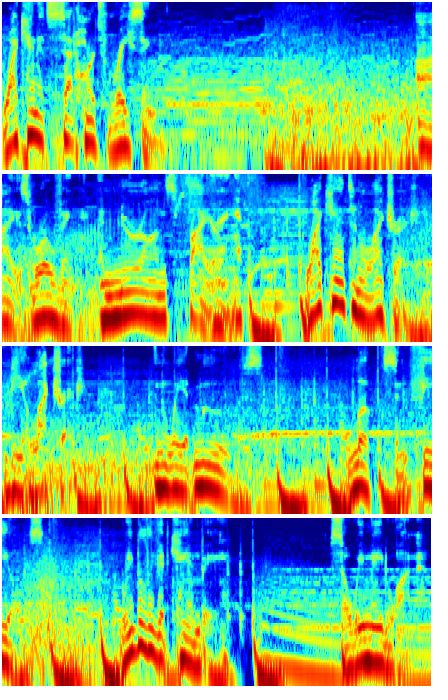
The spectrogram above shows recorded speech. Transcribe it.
Why can't it set hearts racing? Eyes roving and neurons firing. Why can't an electric be electric in the way it moves, looks, and feels? We believe it can be, so we made one.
